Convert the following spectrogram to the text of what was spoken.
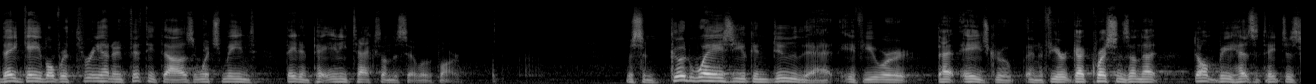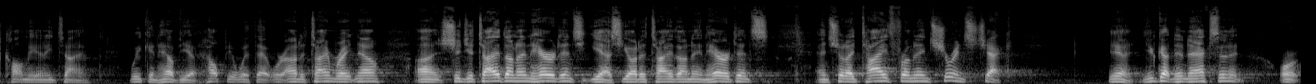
they gave over 350,000, which means they didn't pay any tax on the sale of the farm. There's some good ways you can do that if you were that age group. And if you've got questions on that, don't be hesitate, just call me anytime we can help you help you with that. We're out of time right now. Uh, should you tithe on inheritance? Yes, you ought to tithe on inheritance. And should I tithe from an insurance check? Yeah, you got in an accident, or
